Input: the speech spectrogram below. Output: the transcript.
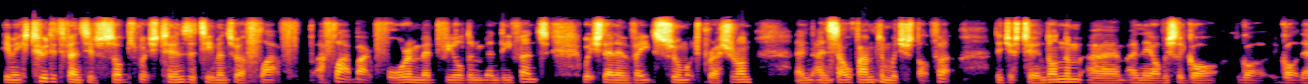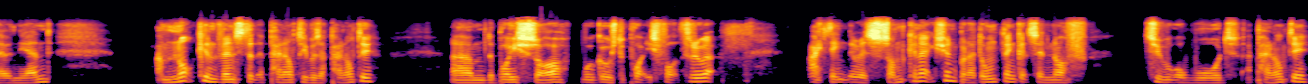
He makes two defensive subs, which turns the team into a flat a flat back four in midfield and in defence, which then invites so much pressure on. And and Southampton were just up for it. They just turned on them, um, and they obviously got got got there in the end. I'm not convinced that the penalty was a penalty. Um, the boy saw what goes to put his foot through it. I think there is some connection, but I don't think it's enough to award a penalty.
